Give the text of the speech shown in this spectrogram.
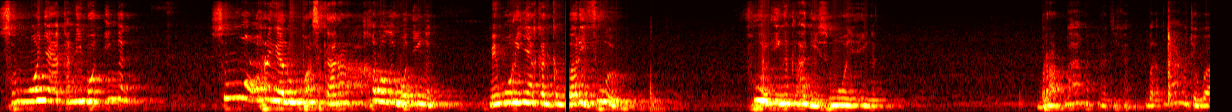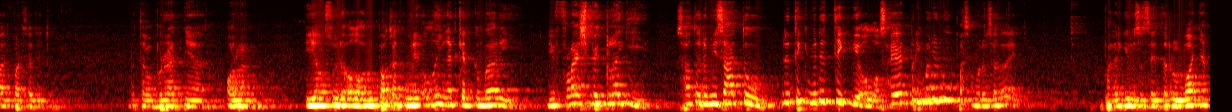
Semuanya akan dibuat ingat. Semua orang yang lupa sekarang akan Allah buat ingat. Memorinya akan kembali full. Full ingat lagi, semuanya ingat. Berat banget berarti kan. Berat banget cobaan pada saat itu. Betapa beratnya orang yang sudah Allah lupakan kemudian Allah ingatkan kembali. Di flashback lagi. Satu demi satu. Detik demi detik ya Allah. Saya pribadi lupa sama dosa saya. Apalagi dosa saya terlalu banyak.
